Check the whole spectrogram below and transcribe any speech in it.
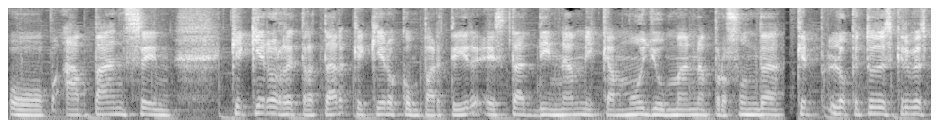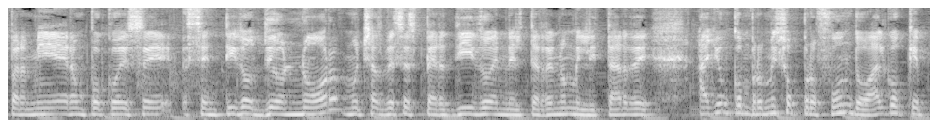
o, avance en qué quiero retratar, qué quiero compartir, esta dinámica muy humana, profunda, que lo que tú describes para mí era un poco ese sentido de honor, muchas veces perdido en el terreno militar de hay un compromiso profundo, algo que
